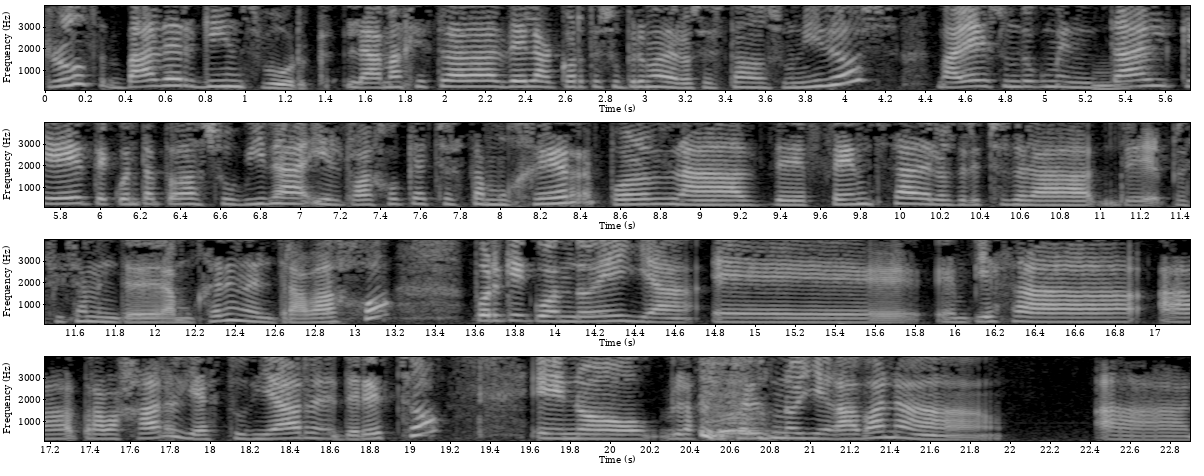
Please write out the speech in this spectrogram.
Ruth Bader Ginsburg, la magistrada de la Corte Suprema de los Estados Unidos, ¿vale? Es un documental que te cuenta toda su vida y el trabajo que ha hecho esta mujer por la defensa de los derechos de la, de, precisamente de la mujer en el trabajo, porque cuando ella eh, empieza a trabajar y a estudiar derecho, eh, no, las mujeres no llegaban a, a,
